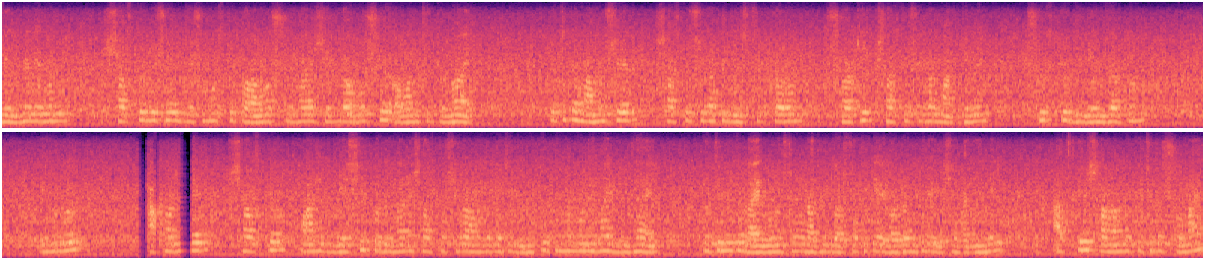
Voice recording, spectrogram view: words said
দেখবেন এবং স্বাস্থ্য বিষয়ে যে সমস্ত পরামর্শ হয়, সেগুলো অবশ্যই অবাঞ্ছিত নয়। প্রতিটা মানুষের স্বাস্থ্যসেবাকে নিশ্চিতকরণ সঠিক স্বাস্থ্যসেবার মাধ্যমে সুস্থ জীবনযাপন। এগুলো আপনাদের স্বাস্থ্য অনেক বেশি পরিমাণে স্বাস্থ্যসেবা আমাদের কাছে গুরুত্বপূর্ণ মনে হয়। বিধায় প্রতিনিয়ত লাইভ অনুষ্ঠানে রাত্রি দশটা থেকে এগারোটার ভিতরে এসে হাজির হই। আজকের সামান্য কিছুটা সময়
